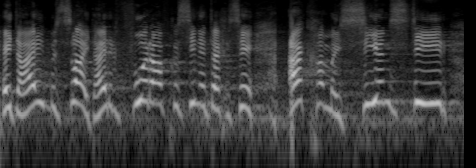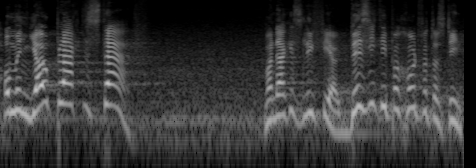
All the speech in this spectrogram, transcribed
het hy besluit. Hy het dit vooraf gesien en hy gesê, ek gaan my seun stuur om in jou plek te sterf. Want ek is lief vir jou. Dis die tipe God wat ons dien.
